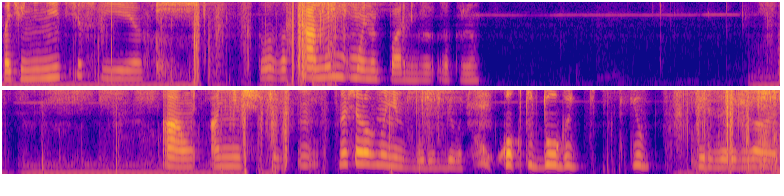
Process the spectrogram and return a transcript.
Почините свет. Кто за... А, ну мой напарник за закрыл. А, они все... Но все равно не будут убивать. Как тут долго перезаряжает.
